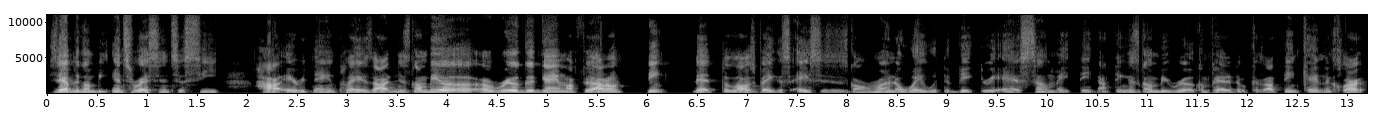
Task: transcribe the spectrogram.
it's definitely going to be interesting to see how everything plays out. And it's going to be a, a real good game. I feel. I don't that the Las Vegas Aces is going to run away with the victory, as some may think. I think it's going to be real competitive because I think Caitlin Clark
